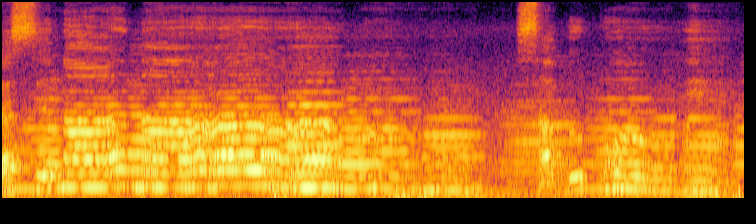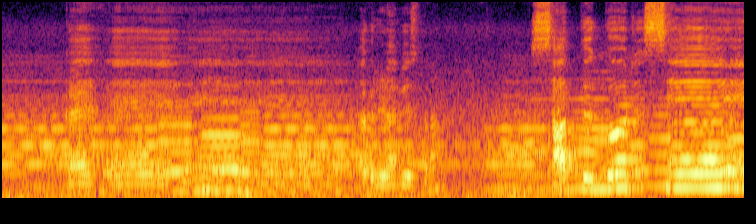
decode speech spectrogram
ਰਸਨਾ ਨਾਮ ਸਭ ਕੋਈ ਕਹੇ। ਅਗਲੀ ਲਾਈਨ ਵੀ ਇਸ ਤਰ੍ਹਾਂ। ਸਤ ਗੁਰ ਸੇਵੇ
